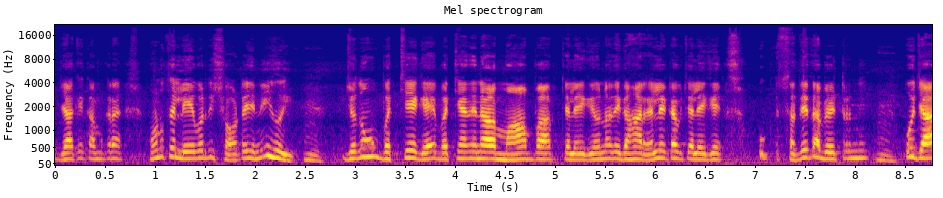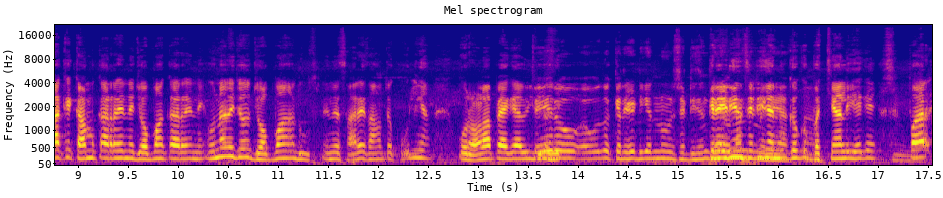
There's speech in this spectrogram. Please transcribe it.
ਜਾ- ਕੇ ਕੰਮ ਕਰਾਂ ਹੁਣ ਉੱਥੇ ਲੇਬਰ ਦੀ ਸ਼ਾਰਟੇਜ ਨਹੀਂ ਹੋਈ। ਜਦੋਂ ਬੱਚੇ ਗਏ ਬੱਚਿਆਂ ਦੇ ਨਾਲ ਮਾਂ-ਬਾਪ ਚਲੇ ਗਏ ਉਹਨਾਂ ਦੇ ਗਾਹਾਂ ਰਿਲੇਟਿਵ ਚਲੇ ਗਏ ਉਹ ਸਦੇ ਤਾਂ ਵੇਟਰ ਨੇ। ਉਹ ਜਾ ਕੇ ਕੰਮ ਕਰ ਰਹੇ ਨੇ ਜੌਬਾਂ ਕਰ ਰਹੇ ਨੇ। ਉਹਨਾਂ ਨੇ ਜਦੋਂ ਜੌਬਾਂ ਦੂਸਰੇ ਨੇ ਸਾਰੇ ਥਾਂ ਤੇ ਖੋਲੀਆਂ ਉਹ ਰੌਲਾ ਪੈ ਗਿਆ ਵੀ ਫਿਰ ਉਹ ਉਹ ਕੈਨੇਡੀਅਨ ਨੂੰ ਸਿਟੀਜ਼ਨ ਕੈਨੇਡੀਅਨ ਸਿਟੀਜ਼ਨ ਕਿਉਂਕਿ ਬੱਚਿਆਂ ਲਈ ਹੈਗੇ। ਪਰ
